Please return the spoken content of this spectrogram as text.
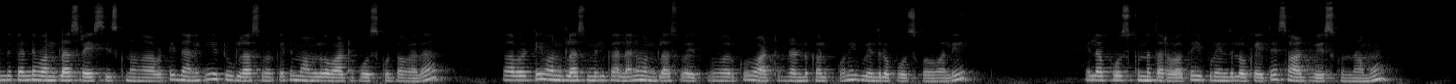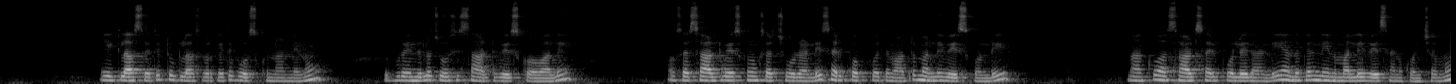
ఎందుకంటే వన్ గ్లాస్ రైస్ తీసుకున్నాం కాబట్టి దానికి టూ గ్లాస్ వరకు అయితే మామూలుగా వాటర్ పోసుకుంటాం కదా. కాబట్టి వన్ గ్లాస్ మిల్క్ అలానే వన్ గ్లాస్ వరకు వాటర్ రెండు కలుపుకొని ఇప్పుడు ఇందులో పోసుకోవాలి. ఇలా పోసుకున్న తర్వాత ఇప్పుడు ఇందులోకి అయితే సాల్ట్ వేసుకుందాము. ఈ గ్లాస్ అయితే టూ గ్లాస్ వరకు అయితే పోసుకున్నాను నేను. ఇప్పుడు ఇందులో చూసి సాల్ట్ వేసుకోవాలి. ఒకసారి సాల్ట్ వేసుకొని ఒకసారి చూడండి. సరిపోకపోతే మాత్రం మళ్ళీ వేసుకోండి. నాకు ఆ సాల్ట్ సరిపోలేదండి. అందుకని నేను మళ్ళీ వేసాను కొంచెము.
